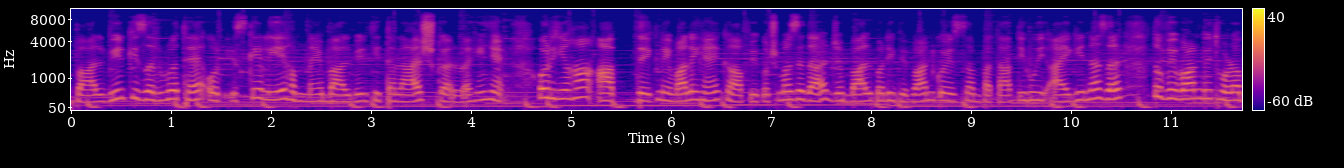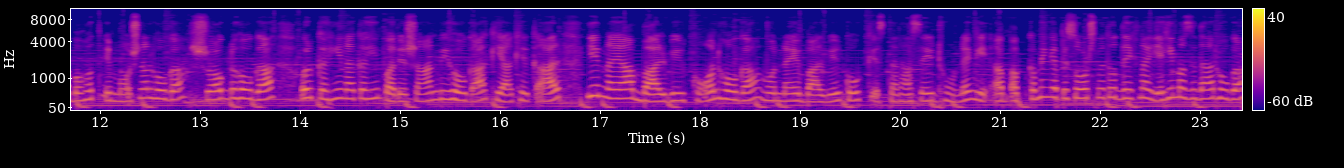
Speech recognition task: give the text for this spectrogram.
बालवीर की ज़रूरत है और इसके लिए हम नए बालवीर की तलाश कर रहे हैं। और यहाँ आप देखने वाले हैं काफ़ी कुछ मज़ेदार। जब बाल परी विवान को ये सब बताती हुई आएगी नज़र तो विवान भी थोड़ा बहुत इमोशनल होगा, शॉक्ड होगा और कहीं ना कहीं परेशान भी होगा कि आखिरकार ये नया बालवीर बालवीर कौन होगा? वो नए बालवीर को किस तरह से ढूंढेंगे? अब अपकमिंग एपिसोड्स में तो देखना यही मज़ेदार होगा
